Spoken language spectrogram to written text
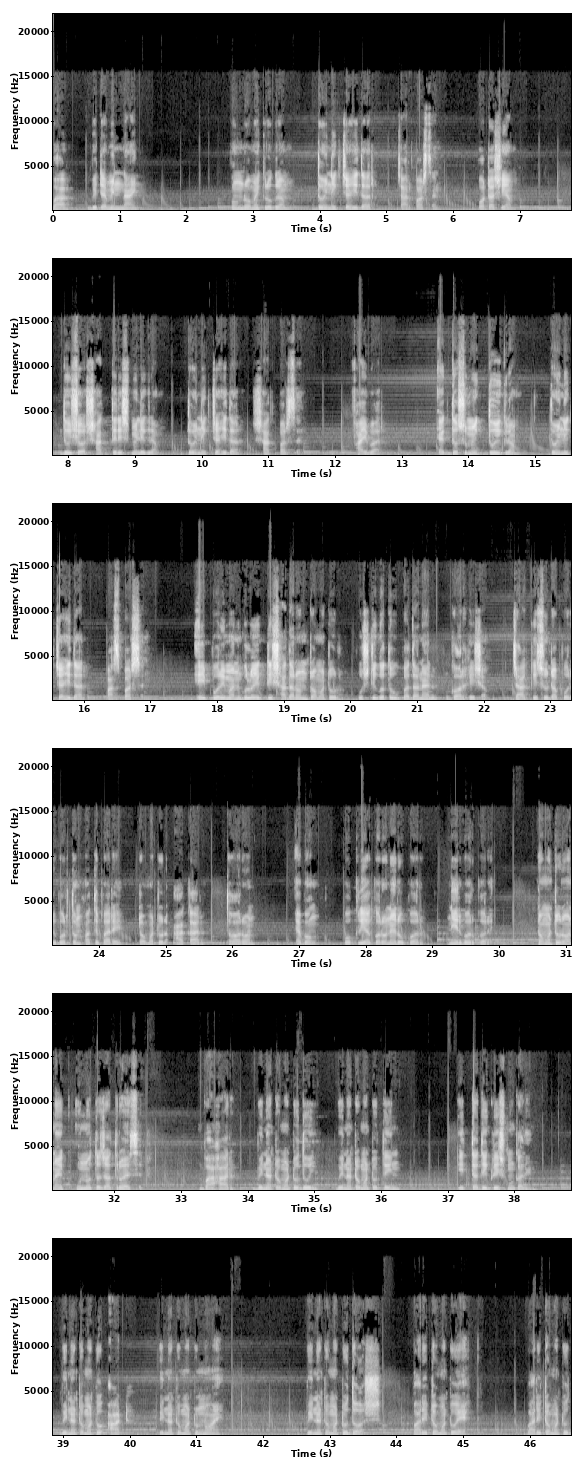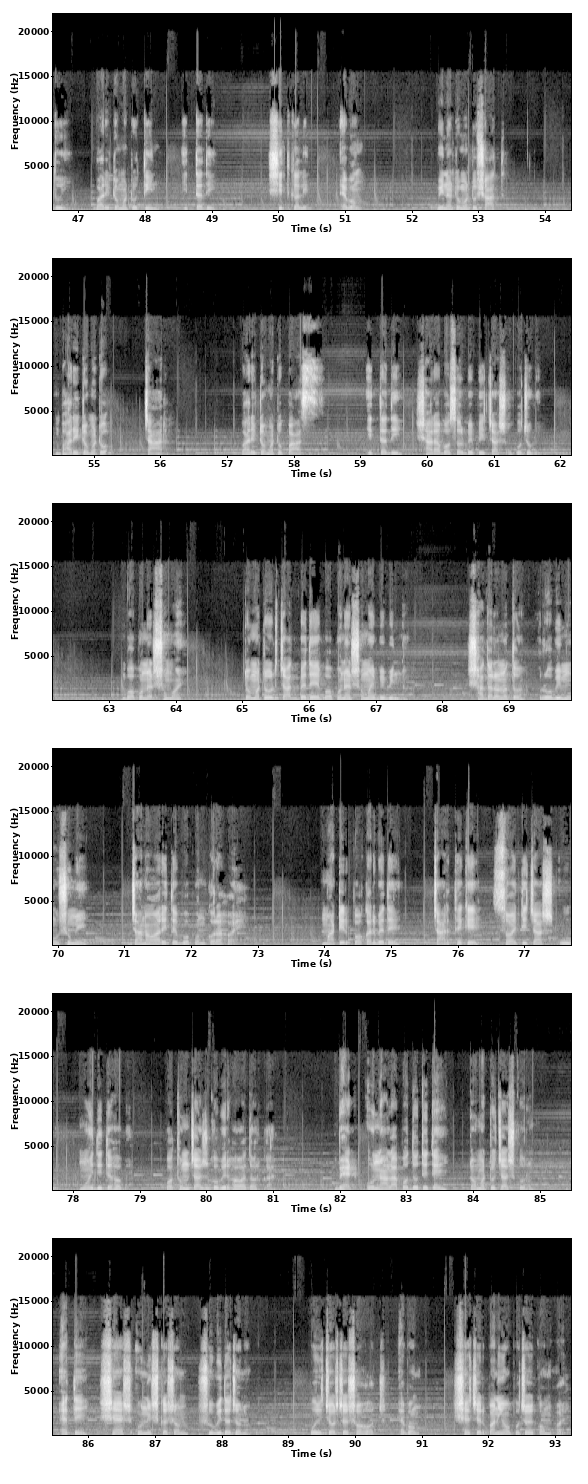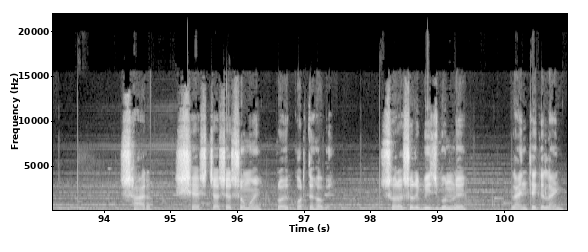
বা ভিটামিন নাইন। পনেরো মাইক্রোগ্রাম, দৈনিক চাহিদার চার পার্সেন্ট পটাশিয়াম, দুইশো সাতত্রিশ মিলিগ্রাম। দৈনিক চাহিদার সাত পার্সেন্ট ফাইবার এক দশমিক দুই গ্রাম, দৈনিক চাহিদার পাঁচ পার্সেন্ট এই পরিমাণগুলো একটি সাধারণ টমেটোর পুষ্টিগত উপাদানের গড় হিসাব, যা কিছুটা পরিবর্তন হতে পারে টমেটোর আকার, ধরন এবং প্রক্রিয়াকরণের উপর নির্ভর করে। টমেটোর অনেক উন্নত জাত রয়েছে। বাহার, বিনা টমেটো দুই, বিনা টমেটো তিন ইত্যাদি গ্রীষ্মকালীন। বিনা টমাটো আট, বিনা টমাটো নয়, বিনা টমাটো দশ, বাড়ি টমাটো এক, বাড়ি টমাটো দুই, বাড়ি টমাটো তিন ইত্যাদি শীতকালীন এবং বিনা টমাটো সাত ভারী টমাটো চার, বাড়ি টমাটো পাঁচ ইত্যাদি সারা বছর ব্যাপী চাষ উপযোগী। বপনের সময়, টমেটোর জাতভেদে বপনের সময় বিভিন্ন। সাধারণত রবি মৌসুমে জানুয়ারিতে বপন করা হয়। মাটির প্রকারভেদে চার থেকে ছয়টি চাষ ও মই দিতে হবে। প্রথম চাষ গভীর হওয়া দরকার। ব্যাট ও নালা পদ্ধতিতে টমেটো চাষ করুন। এতে শেষ ও নিষ্কাশন সুবিধাজনক। পরিচর্যা সহজ এবং সেচের পানি অপচয় কম হয়। সার শেষ চাষের সময় প্রয়োগ করতে হবে। সরাসরি বীজ বুনলে লাইন থেকে লাইন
